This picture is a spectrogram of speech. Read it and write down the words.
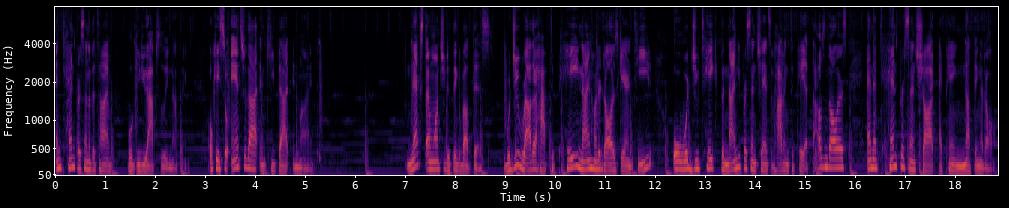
and 10% of the time will give you absolutely nothing. Okay, so answer that and keep that in mind. Next, I want you to think about this. Would you rather have to pay $900 guaranteed, or would you take the 90% chance of having to pay $1,000 and a 10% shot at paying nothing at all?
